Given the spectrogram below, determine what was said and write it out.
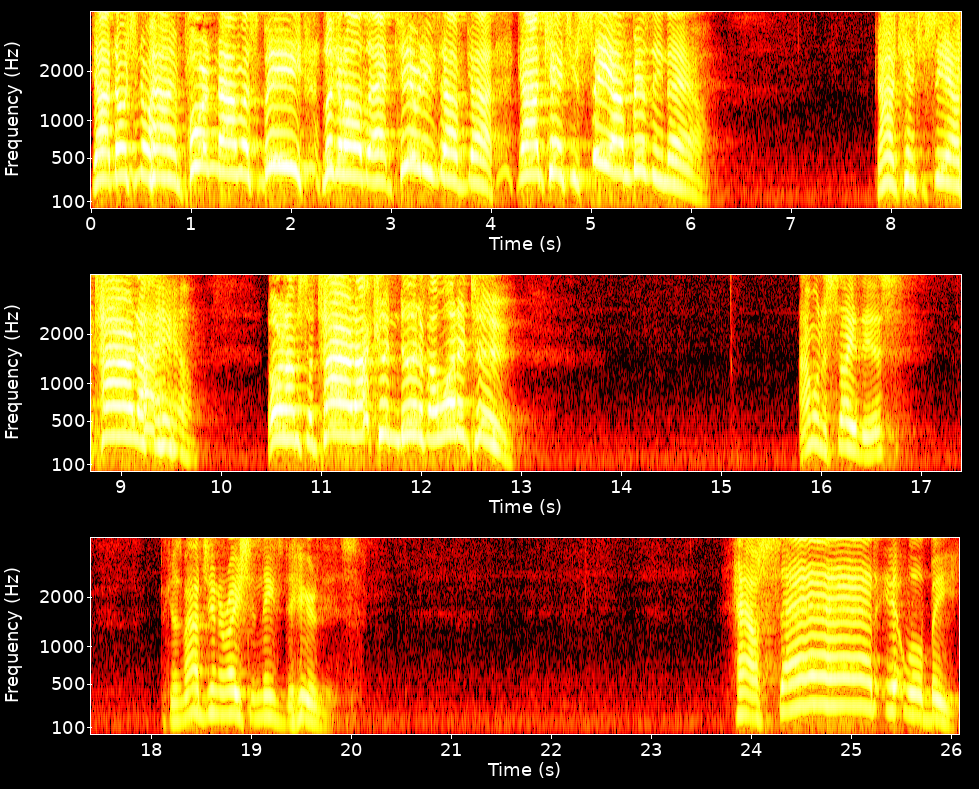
God, don't you know how important I must be? Look at all the activities I've got. God, can't you see I'm busy now? God, can't you see how tired I am? Lord, I'm so tired I couldn't do it if I wanted to. I'm going to say this because my generation needs to hear this. How sad it will be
